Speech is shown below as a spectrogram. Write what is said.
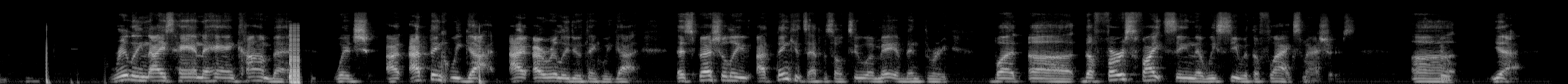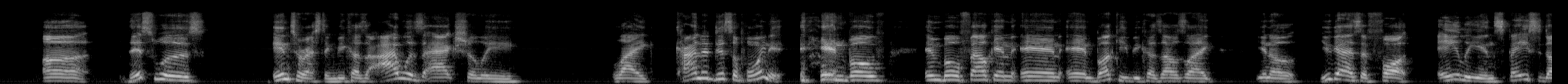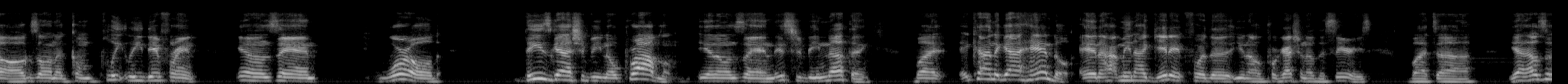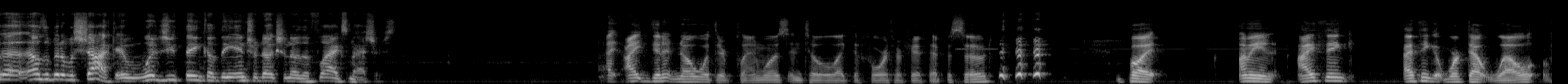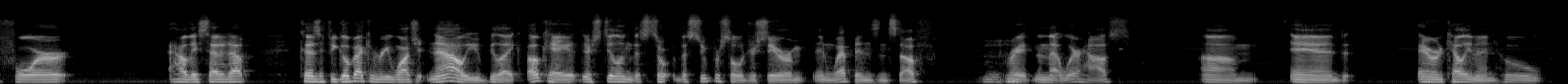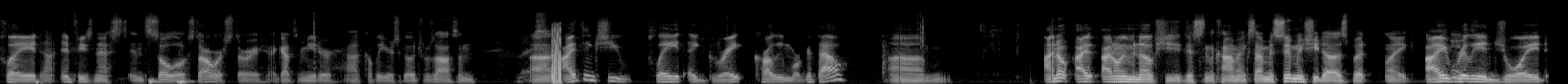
really nice hand-to-hand combat, which I, I think we got. I, I really do think we got. Especially, I think it's episode two. It may have been three but uh the first fight scene that we see with the flag smashers uh yeah. Uh this was interesting because i was actually like kind of disappointed in both in both falcon and and bucky because i was like you know you guys have fought alien space dogs on a completely different you know what i'm saying world. These guys should be no problem you know what I'm saying? This should be nothing. But it kind of got handled. And I mean, I get it for the, you know, progression of the series. But uh yeah, that was a that was a bit of a shock. And what did you think of the introduction of the flag smashers? I, I didn't know what their plan was until like the fourth or fifth episode. but I mean, I think I think it worked out well for how they set it up. Because if you go back and rewatch it now, you'd be like, okay, they're stealing the the super soldier serum and weapons and stuff, Mhm. right in that warehouse. Um, and Erin Kellyman, who played uh, Enfys Nest in Solo Star Wars Story, I got to meet her uh, a couple years ago, which was awesome. Nice. Uh, I think she played a great Karli Morgenthau. Um, I don't, I, I don't even know if she exists in the comics. I'm assuming she does, but like, I really enjoyed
